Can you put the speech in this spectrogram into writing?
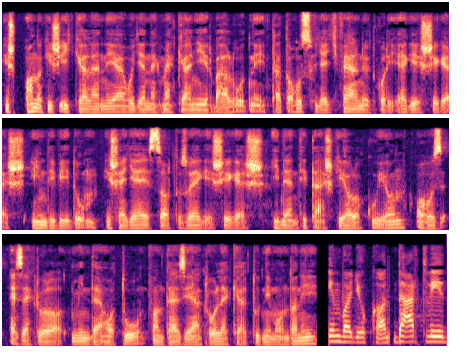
és annak is így kell lennie, hogy ennek meg kell nyírbálódni. Tehát ahhoz, hogy egy felnőttkori egészséges individum és egy ehhez tartozó egészséges identitás kialakuljon, ahhoz ezekről a mindenható fantáziákról le kell tudni mondani. Én vagyok a Darth Vader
